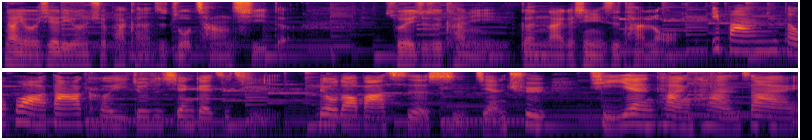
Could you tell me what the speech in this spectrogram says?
那有一些理论学派可能是做长期的。所以就是看你跟哪个心理师谈喽。一般的话，大家可以就是先给自己六到八次的时间去体验看看，在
